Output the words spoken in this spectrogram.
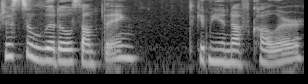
just a little something to give me enough color.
